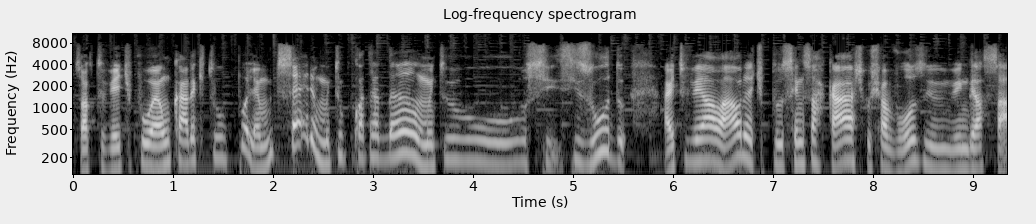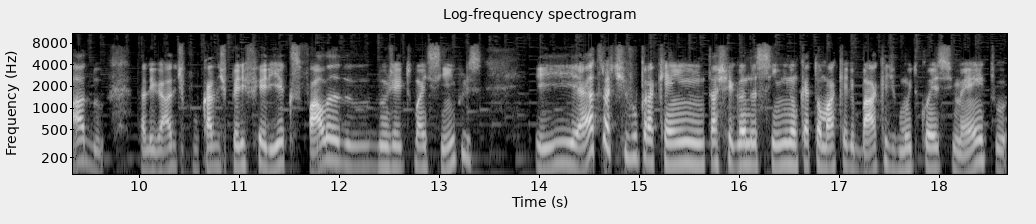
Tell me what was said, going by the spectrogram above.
Só que tu vê, tipo, é um cara que tu, pô, ele é muito sério, muito quadradão, muito sisudo. Aí tu vê a Laura, tipo, sendo sarcástico, chavoso, engraçado, tá ligado? Tipo, um cara de periferia que fala de um jeito mais simples. E é atrativo para quem tá chegando assim, não quer tomar aquele baque de muito conhecimento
